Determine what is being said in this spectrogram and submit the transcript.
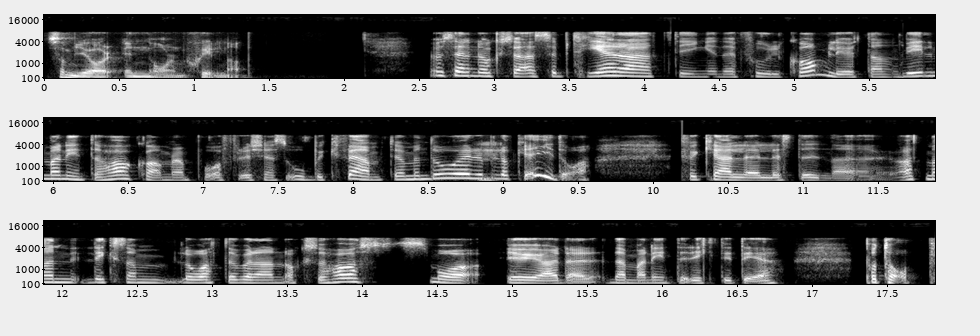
som gör enorm skillnad. Och sen också acceptera att ingen är fullkomlig utan vill man inte ha kameran på för det känns obekvämt, ja men då är det väl mm. okej då för Kalle eller Stina. Att man liksom låter varandra också ha små öar där, där man inte riktigt är på topp.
